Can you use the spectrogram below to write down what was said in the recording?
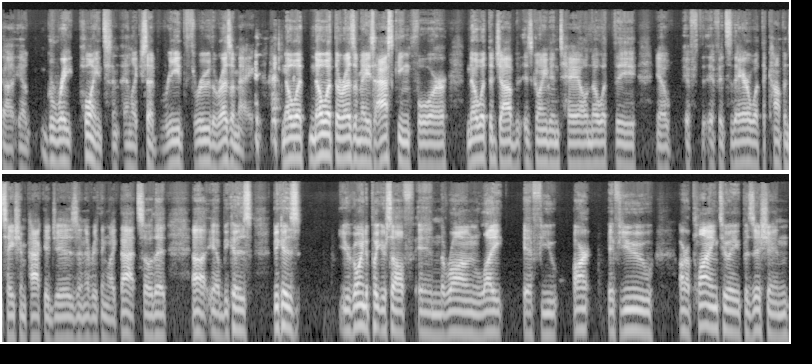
uh, you know great points. And, and like you said read through the resume. Know what know what the resume is asking for. Know what the job is going to entail. Know what the you know if if it's there what the compensation package is and everything like that. So that uh, you know because because you're going to put yourself in the wrong light if you aren't if you are applying to a position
